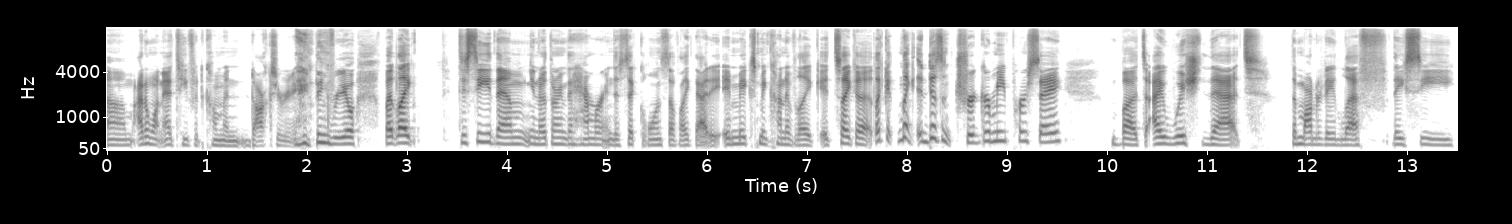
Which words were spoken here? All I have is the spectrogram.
um, I don't want Antifa to come and dox or anything real, but like to see them, you know, throwing the hammer and the sickle and stuff like that, it, it makes me kind of like, it's like a, like, like it doesn't trigger me per se, but I wish that the modern day left, they see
